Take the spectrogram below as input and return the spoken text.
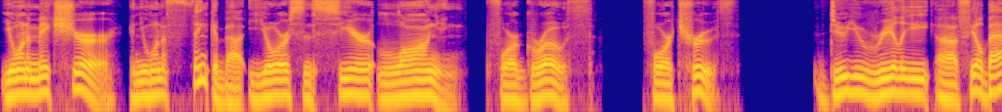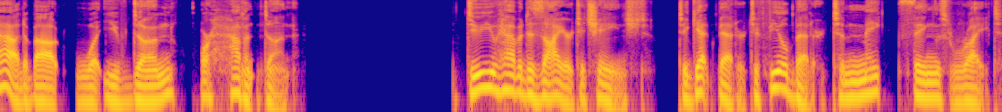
You want to make sure and you want to think about your sincere longing for growth, for truth. Do you really uh, feel bad about what you've done or haven't done? Do you have a desire to change, to get better, to feel better, to make things right?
